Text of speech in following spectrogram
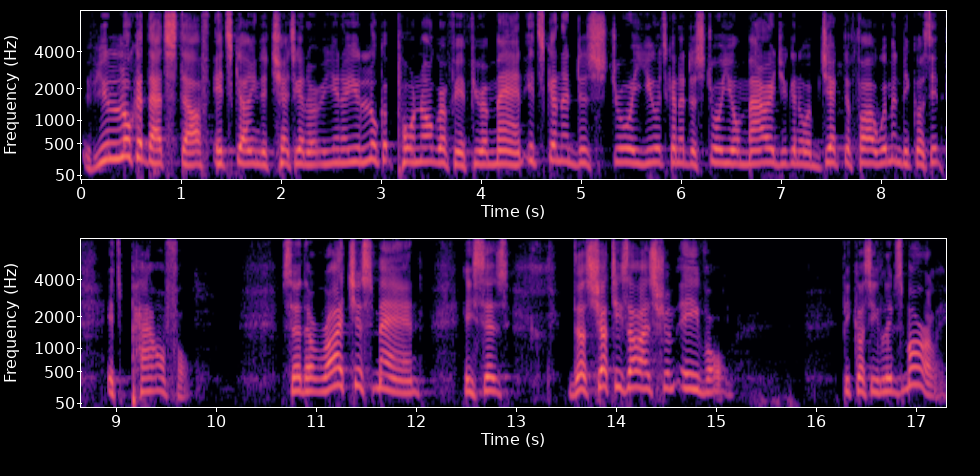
If you look at that stuff, it's going to change. Going to, you know, you look at pornography if you're a man, it's going to destroy you. It's going to destroy your marriage. You're going to objectify women because it, it's powerful. So the righteous man, he says, does shut his eyes from evil because he lives morally.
